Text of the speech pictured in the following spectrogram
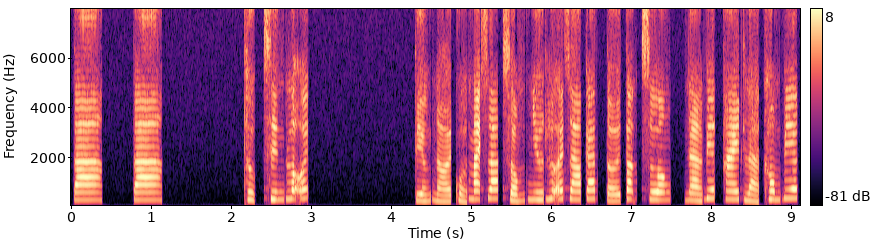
ta, ta. Thực xin lỗi. Tiếng nói của mạnh giáp giống như lưỡi dao cắt tới tận xương, nàng biết hay là không biết,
